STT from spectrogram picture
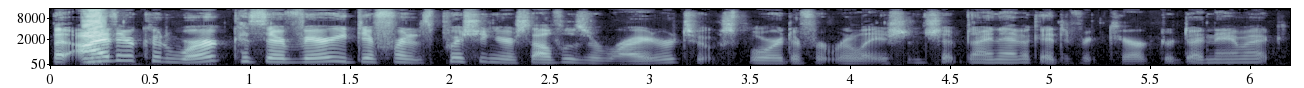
but either could work because they're very different. It's pushing yourself as a writer to explore a different relationship dynamic, a different character dynamic.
